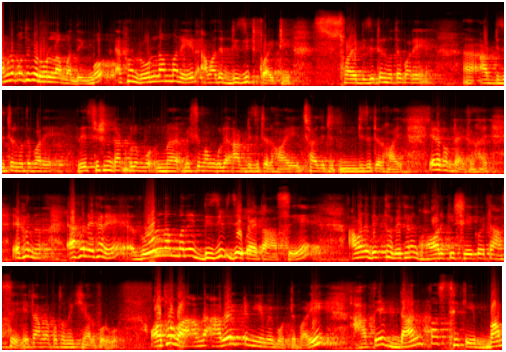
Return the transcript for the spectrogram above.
আমরা প্রথমে রোল নাম্বার দেখব। এখন রোল নাম্বারের আমাদের ডিজিট কয়টি? ছয় ডিজিটের হতে পারে আট ডিজিটের হতে পারে। রেজিস্ট্রেশন কার্ডগুলো ম্যাক্সিমামগুলো আট ডিজিটের হয়, ছয় ডিজিটের হয়। এরকম টাইপের হয়। এখন এখন এখানে রোল নাম্বারের ডিজিট যে কয়টা আছে, আমাদের দেখতে হবে এখানে ঘর কি সেই কয়টা আছে, এটা আমরা প্রথমে খেয়াল করব। অথবা আমরা আরও একটা নিয়মে করতে পারি, হাতের ডান পাশ থেকে বাম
